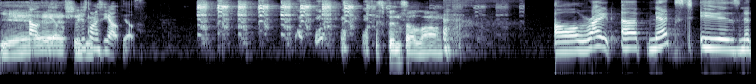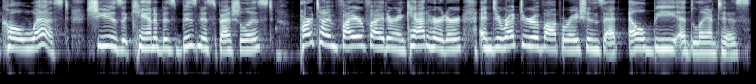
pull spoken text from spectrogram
Yeah, How. We just want to see how it feels. it's been so long. All right. Up next is Nichole West. She is a cannabis business specialist, part time firefighter and cat herder, and director of operations at LB Atlantis.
